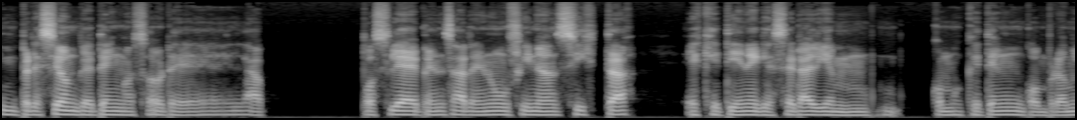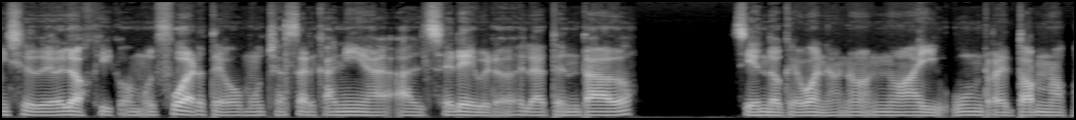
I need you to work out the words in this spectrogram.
impresión que tengo sobre la posibilidad de pensar en un financista es que tiene que ser alguien como que tenga un compromiso ideológico muy fuerte o mucha cercanía al cerebro del atentado, siendo que, bueno, no, no hay un retorno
